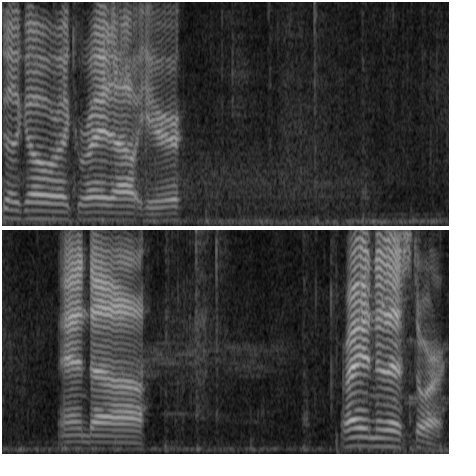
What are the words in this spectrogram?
Just gonna go like right out here. And uh right into this door.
